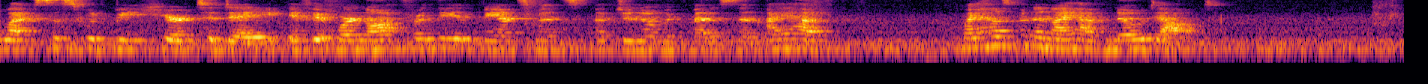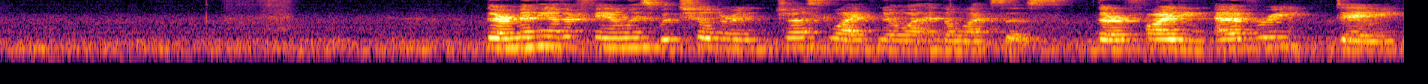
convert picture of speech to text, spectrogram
Alexis would be here today if it were not for the advancements of genomic medicine. I have, my husband and I have no doubt. There are many other families with children just like Noah and Alexis that are fighting every day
